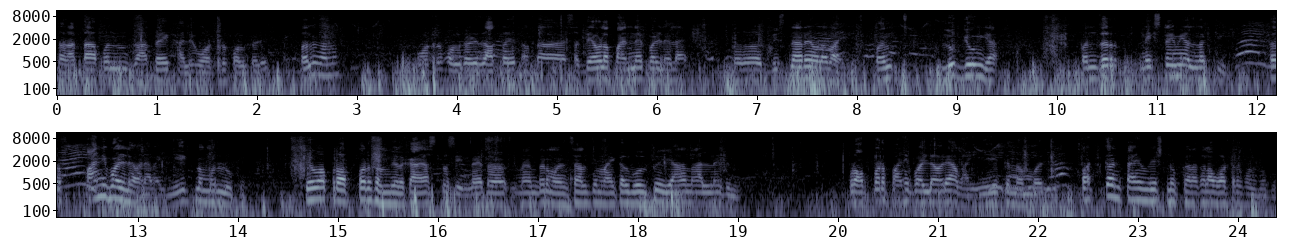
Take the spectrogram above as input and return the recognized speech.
तर आता आपण जात आहे खाली वॉटरफॉलकडे चालू झालं? वॉटरफॉलकडे जात आहेत. आता सध्या एवढा पाणी नाही पडलेला आहे. तर दिसणार नाही एवढा बाहेर पण लुक घेऊन घ्या. पण जर नेक्स्ट टाइम याल नक्की तर पाणी पडल्यावर आहे भाई एक नंबर लुक आहे. तेव्हा प्रॉपर समजेल काय असतं सीन नाही तर नंतर म्हणसाल की मायकल बोलतोय या आलं नाही तुम्ही. प्रॉपर पाणी पडल्यावर या भाई एक नंबर पटकन टाइम वेस्ट नको करा त्याला वॉटरफॉल बघू.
